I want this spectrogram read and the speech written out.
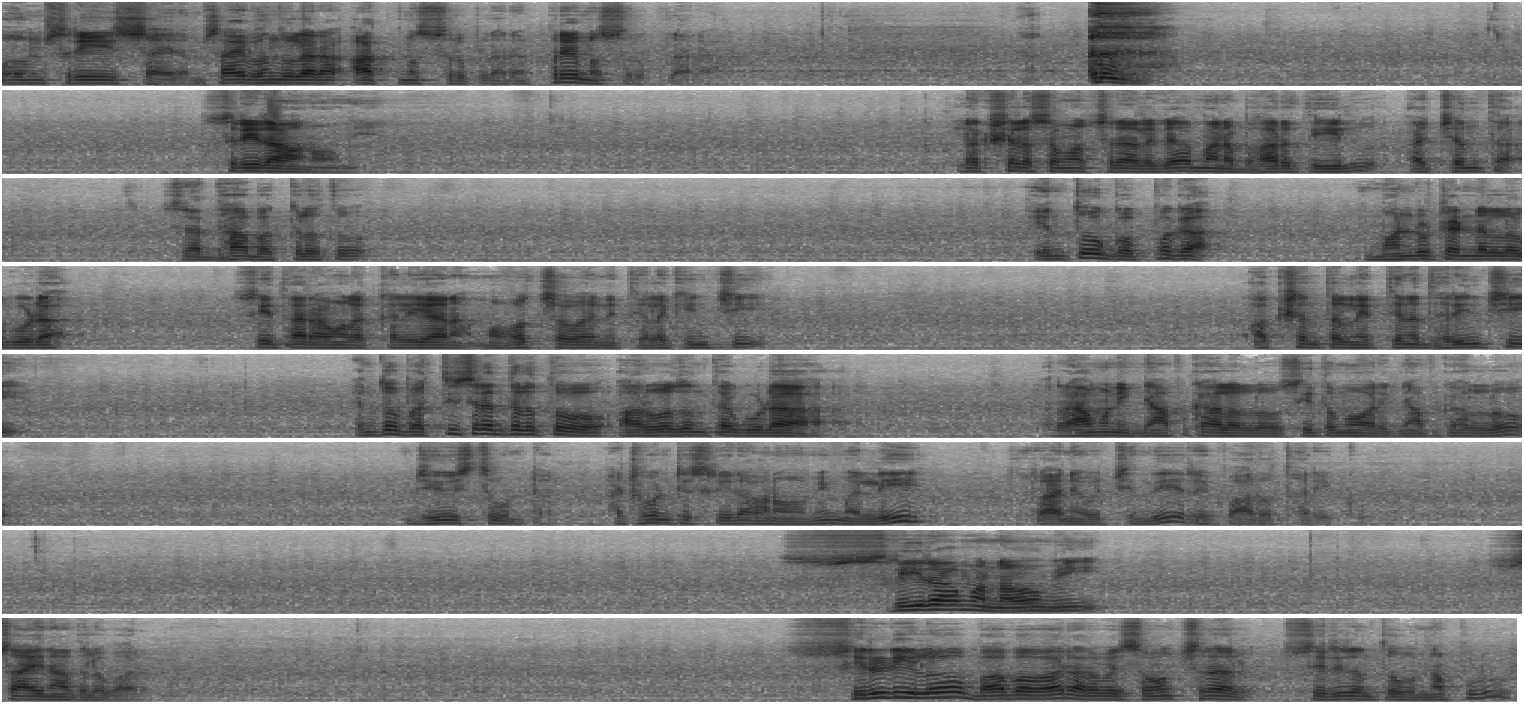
ఓం శ్రీ సాయిరం. సాయి బంధువులారా ఆత్మస్వరూపులారా ప్రేమస్వరూపులారా. శ్రీరామనవమి. లక్షల సంవత్సరాలుగా మన భారతీయులు అత్యంత శ్రద్ధాభక్తులతో ఎంతో గొప్పగా మండుటెండల్లో కూడా సీతారాముల కళ్యాణ మహోత్సవాన్ని తిలకించి అక్షంతలు నెత్తిన ధరించి ఎంతో భక్తి శ్రద్ధలతో ఆ రోజంతా కూడా రాముని జ్ఞాపకాలలో సీతమ్మవారి జ్ఞాపకాలలో జీవిస్తూ ఉంటారు. అటువంటి శ్రీరామనవమి మళ్ళీ రానే వచ్చింది రేపు ఆరో తారీఖు. శ్రీరామ నవమి సాయినాథుల వారు. షిరిడీలో బాబావారు అరవై సంవత్సరాలు శరీరంతో ఉన్నప్పుడు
